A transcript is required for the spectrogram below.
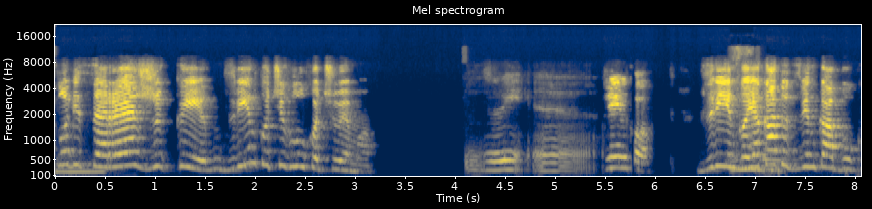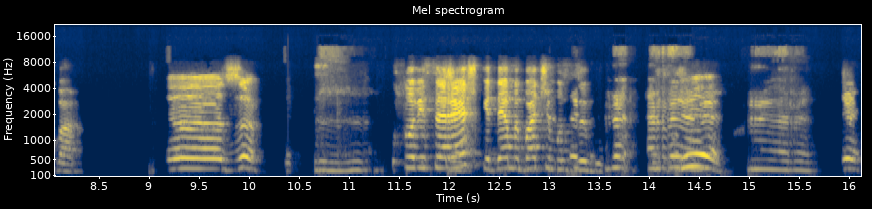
слові сережки. Дзвінко чи глухо чуємо? Дзвінко. Дзвінко. Яка тут дзвінка буква? З. У слові сережки, де ми бачимо звук. Р, р, Ж. р, р.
